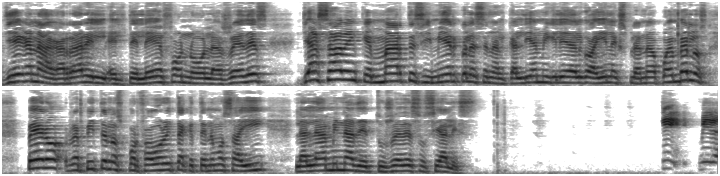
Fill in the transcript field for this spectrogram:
llegan a agarrar el, el teléfono, las redes, ya saben que martes y miércoles en la alcaldía Miguel Hidalgo, ahí en la explanada, pueden verlos. Pero repítenos, por favor, ahorita que tenemos ahí la lámina de tus redes sociales. Sí, mira,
